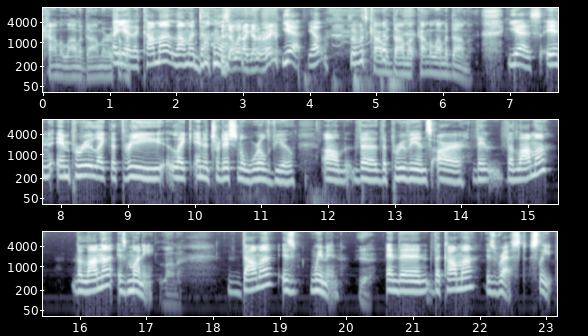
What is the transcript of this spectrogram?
Kama Lama Dama or Oh something? yeah, the Kama Lama Dama. Is that what I got it right? yeah, yep. So what's Kama Dama, Kama Lama Dama? Yes, in in Peru, like the three, like in a traditional worldview, Um, the the Peruvians are they the llama, the lana is money, Lana. dama is women, Yeah. and then the kama is rest, sleep.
